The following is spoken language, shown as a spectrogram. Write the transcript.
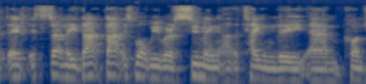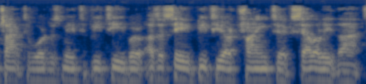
the, it's certainly that that is what we were assuming at the time the um, contract award was made to BT. But as I say, BT are trying to accelerate that.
